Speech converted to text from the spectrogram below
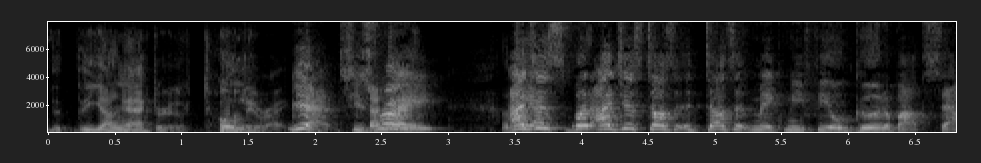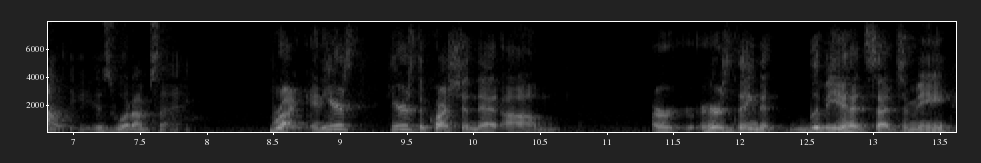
the, the young actor is totally right. Yeah, she's Now, right. I just, but I just doesn't. It doesn't make me feel good about Sally. Is what I'm saying. Right, and here's here's the question that um, or here's the thing that Livia had said to me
